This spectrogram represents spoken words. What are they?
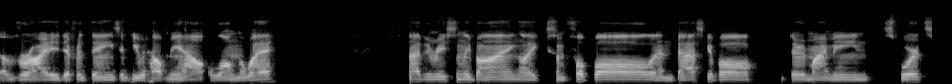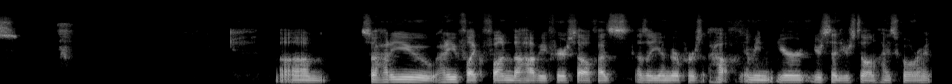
a variety of different things, and he would help me out along the way. I've been recently buying like some football and basketball they're my main sports. Um, so how do you how do you like fund the hobby for yourself as as a younger person? How I mean, you're you said you're still in high school, right?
